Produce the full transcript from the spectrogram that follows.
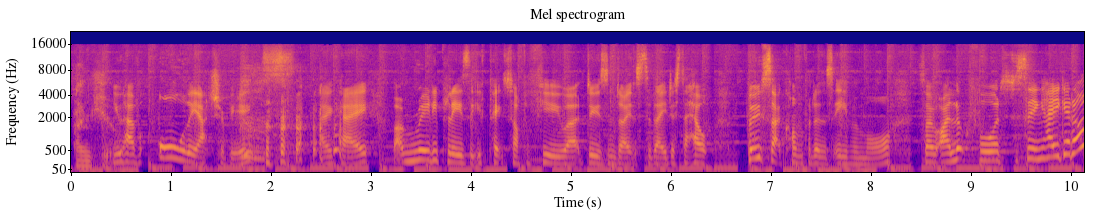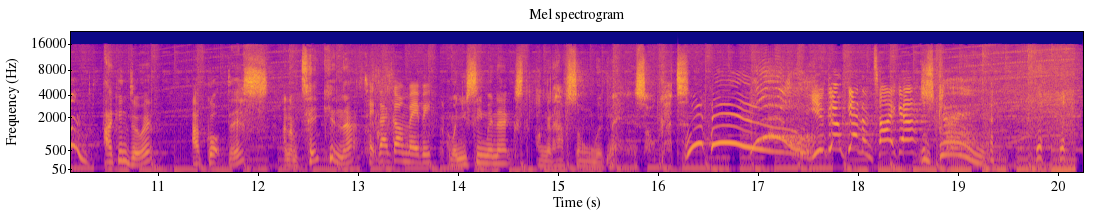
Thank you. You have all the attributes, okay? But I'm really pleased that you've picked up a few uh, do's and don'ts today just to help boost that confidence even more. So I look forward to seeing how you get on. I can do it. I've got this, and I'm taking that. Take that gun, baby. And when you see me next, I'm gonna have someone with me. It's all good. Woohoo! You go get him, Tiger! Let's go!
